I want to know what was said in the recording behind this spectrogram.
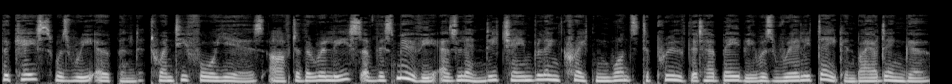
the case was reopened 24 years after the release of this movie as Lindy Chamberlain Creighton wants to prove that her baby was really taken by a dingo.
